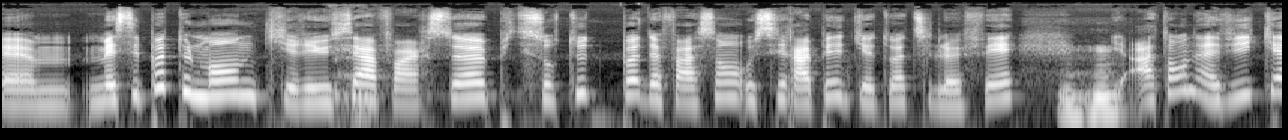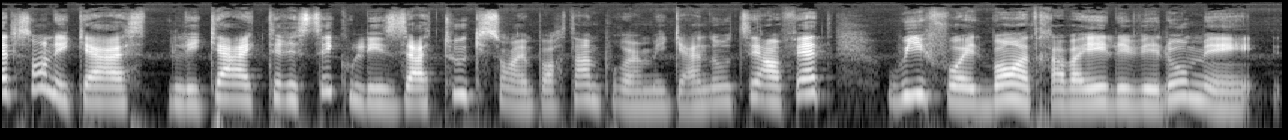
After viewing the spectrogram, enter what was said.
Euh, mais c'est pas tout le monde qui réussit à faire ça, puis surtout pas de façon aussi rapide que toi tu le fais. Mhm. À ton avis, quelles sont les, les caractéristiques ou les atouts qui sont importants pour un mécano? Tu sais, en fait, oui, il faut être bon à travailler les vélos, mais tu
